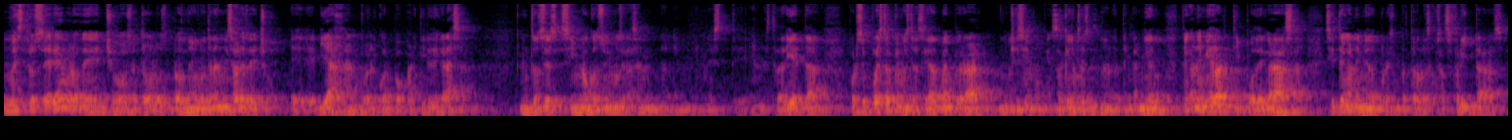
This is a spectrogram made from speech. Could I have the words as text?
nuestro cerebro, de hecho, o sea, todos los, los neurotransmisores, de hecho, eh, viajan por el cuerpo a partir de grasa. Entonces, si no consumimos grasa en, en, este, en nuestra dieta, por supuesto que nuestra ansiedad va a empeorar muchísimo. entonces no le tengan miedo. Tenganle miedo al tipo de grasa. Si tenganle miedo, por ejemplo, a todas las cosas fritas,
